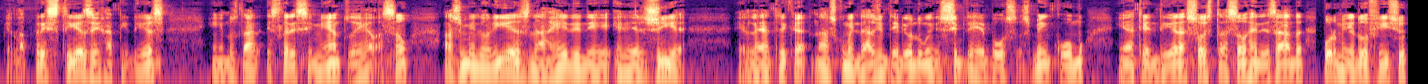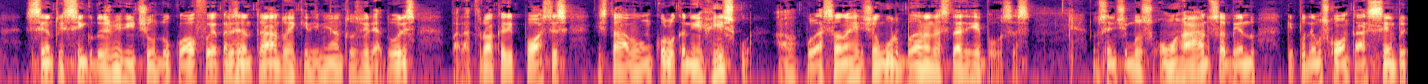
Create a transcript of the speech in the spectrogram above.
pela presteza e rapidez em nos dar esclarecimentos em relação às melhorias na rede de energia elétrica nas comunidades do interior do município de Rebouças, bem como em atender a solicitação realizada por meio do ofício 105-2021, no qual foi apresentado o requerimento aos vereadores para a troca de postes que estavam colocando em risco a população na região urbana da cidade de Rebouças. Nos sentimos honrados sabendo que podemos contar sempre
